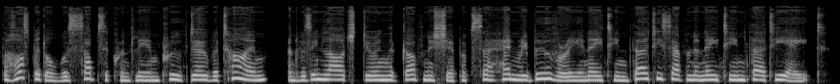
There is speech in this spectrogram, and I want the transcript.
The hospital was subsequently improved over time, and was enlarged during the governorship of Sir Henry Bouverie in 1837 and 1838.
